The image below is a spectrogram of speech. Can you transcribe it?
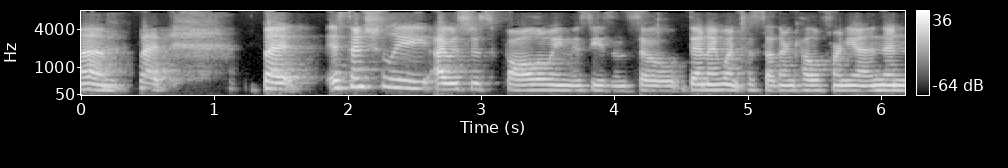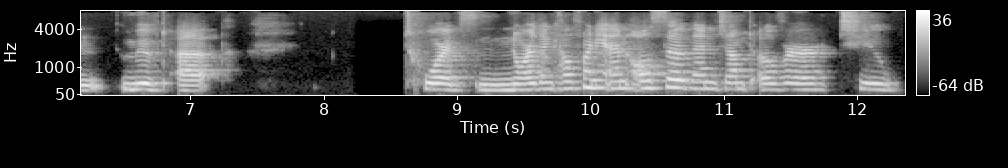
Um, but but essentially, I was just following the season. So then I went to Southern California and then moved up towards Northern California and also then jumped over to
